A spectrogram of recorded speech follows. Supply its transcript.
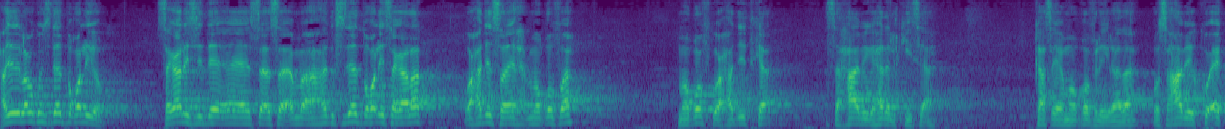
xadiid laba kun sideed boqol iyo sagaal eh, sideed boqol iyo sagaalaad waa xadiid saxiix mawquuf ah. Mawquufku waa xadiidka saxaabiga hadalkiisa ah. Kaas ayaa mawquuf la yihahdaa oo saxaabiga ku eg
